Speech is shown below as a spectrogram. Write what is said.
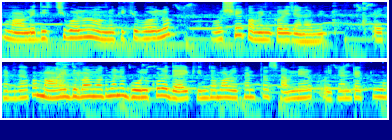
মারুলি দিচ্ছি বলো, না অন্য কিছু বলো, অবশ্যই কমেন্ট করে জানাবে। ওইখানটা দেখো মারুলি দেবার মতো মানে গোল করে দেয়, কিন্তু আমার ওইখানটা সামনে, ওইখানটা একটু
